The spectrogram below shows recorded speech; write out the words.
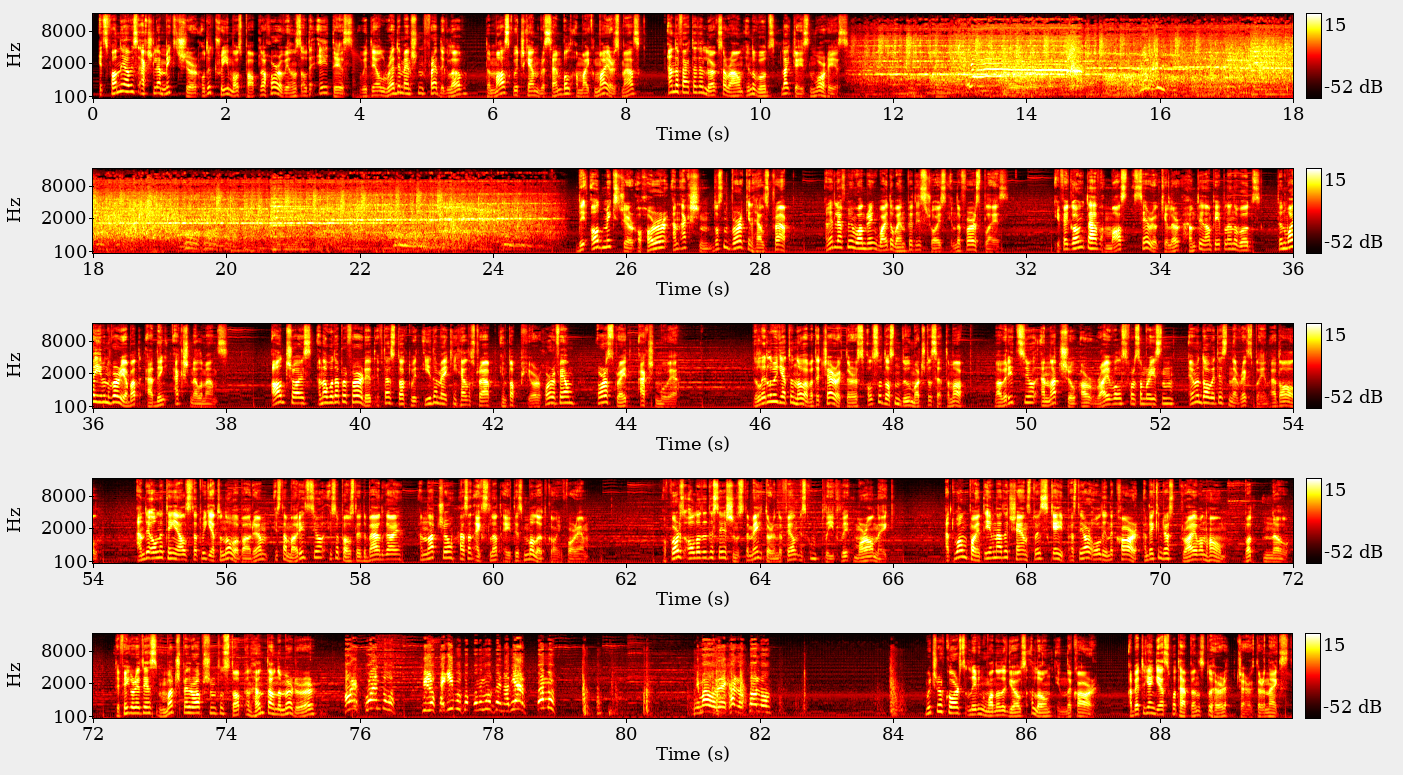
It's funny how it's actually a mixture of the three most popular horror villains of the 80s, with the already mentioned Freddy glove, the mask which can resemble a Michael Myers mask, and the fact that he lurks around in the woods like Jason Voorhees. The odd mixture of horror and action doesn't work in Hell's Trap, and it left me wondering why they went with this choice in the first place. If you're going to have a masked serial killer hunting down people in the woods, then why even worry about adding action elements? Odd choice, and I would have preferred it if they stuck with either making Hell's Trap into a pure horror film or a straight action movie. The little we get to know about the characters also doesn't do much to set them up. Mauricio and Nacho are rivals for some reason, even though it is never explained at all. And the only thing else that we get to know about him is that Mauricio is supposedly the bad guy, and Nacho has an excellent 80s mullet going for him. Of course all of the decisions they make during the film is completely moronic. At one point they even had a chance to escape as they are all in the car and they can just drive on home, but no. They figure it is much better option to stop and hunt down the murderer. Si lo seguimos lo podemos. Which records leaving one of the girls alone in the car. I bet you can guess what happens to her character next.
